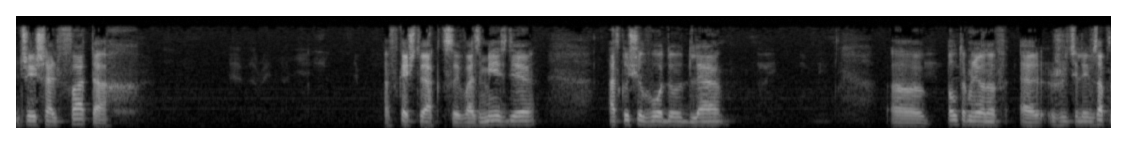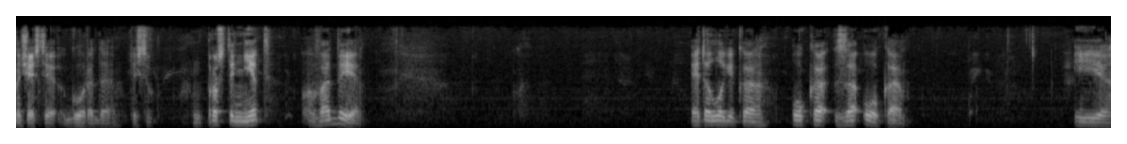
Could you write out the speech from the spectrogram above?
Джейш Аль-Фатах в качестве акции возмездия отключил воду для полутора миллионов э, жителей в западной части города. То есть просто нет воды. Это логика око за око. И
